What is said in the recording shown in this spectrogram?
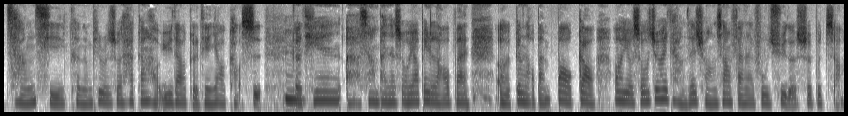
长期可能，譬如说他刚好遇到隔天要考试，隔天啊、上班的时候要被老板呃跟老板报告哦、有时候就会躺在床上翻来覆去的睡不着，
